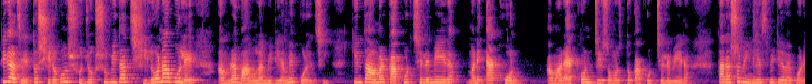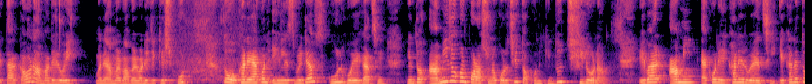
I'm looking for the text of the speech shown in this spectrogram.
ঠিক আছে? তো সেরকম সুযোগ সুবিধা ছিল না বলে আমরা বাংলা মিডিয়ামে পড়েছি। কিন্তু আমার কাকুর ছেলে মেয়েরা মানে এখন, আমার এখন যে সমস্ত কাকুর ছেলে মেয়েরা, তারা সব ইংলিশ মিডিয়ামে পড়ে। তার কারণ আমাদের ওই মানে আমার বাবার বাড়ি যে কেশপুর, তো ওখানে এখন ইংলিশ মিডিয়াম স্কুল হয়ে গেছে। কিন্তু আমি যখন পড়াশোনা করেছি তখন কিন্তু ছিল না। এবার আমি এখন এখানে রয়েছি। এখানে তো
